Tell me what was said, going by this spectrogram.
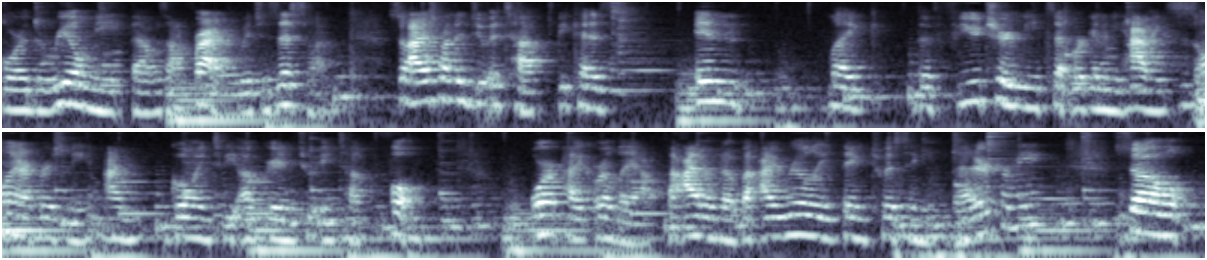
for the real meet that was on Friday, which is this one. So I just want to do a tuck because in like the future meets that we're going to be having, this is only our first meet, I'm going to be upgrading to a tuck full or a pike or layout, but I don't know, but I really think twisting is better for me. So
